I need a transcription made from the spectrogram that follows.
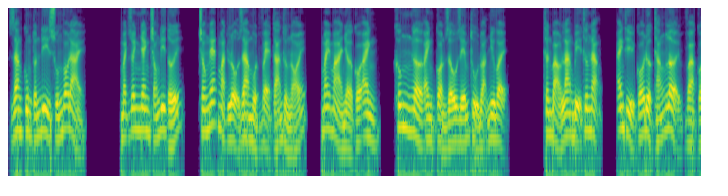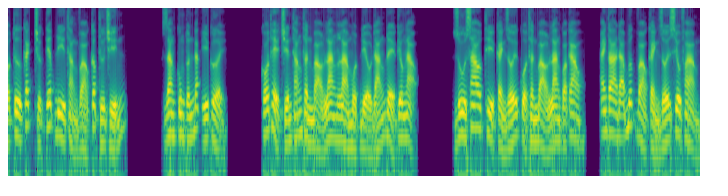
Giang cung tuấn đi xuống võ đài. Mạch doanh nhanh chóng đi tới, trong nét mặt lộ ra một vẻ tán thường nói, may mà nhờ có anh, không ngờ anh còn giấu giếm thủ đoạn như vậy. Thần bảo lang bị thương nặng, anh thì có được thắng lợi và có tư cách trực tiếp đi thẳng vào cấp thứ chín. Giang cung tuấn đắc ý cười. Có thể chiến thắng thần bảo lang là một điều đáng để kiêu ngạo. Dù sao thì cảnh giới của thần bảo lang quá cao, anh ta đã bước vào cảnh giới siêu phàm,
